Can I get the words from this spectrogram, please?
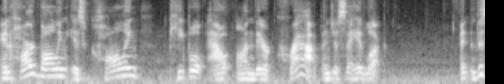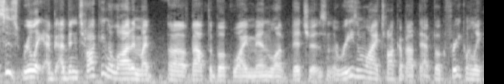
And hardballing is calling people out on their crap and just say, hey, look, and this is really I've, I've been talking a lot in my uh, about the book why men love bitches and the reason why i talk about that book frequently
